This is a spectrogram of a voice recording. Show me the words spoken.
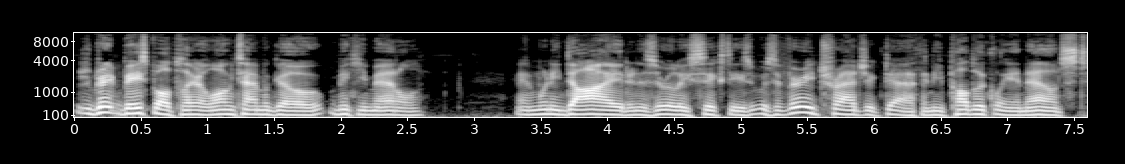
There's a great baseball player a long time ago, Mickey Mantle, and when he died in his early 60s, it was a very tragic death, and he publicly announced,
